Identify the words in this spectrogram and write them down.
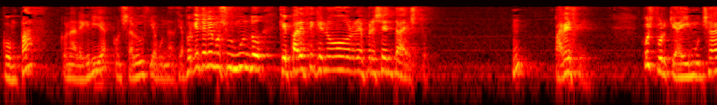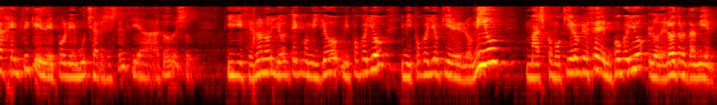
Con paz, con alegría, con salud y abundancia. ¿Por qué tenemos un mundo que parece que no representa esto? ¿Mm? Parece. Pues porque hay mucha gente que le pone mucha resistencia a todo eso. Y dice, no, no, yo tengo mi yo, mi poco yo, y mi poco yo quiere lo mío, más como quiero crecer en poco yo, lo del otro también.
